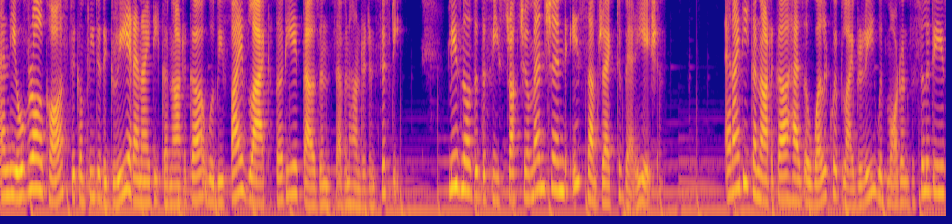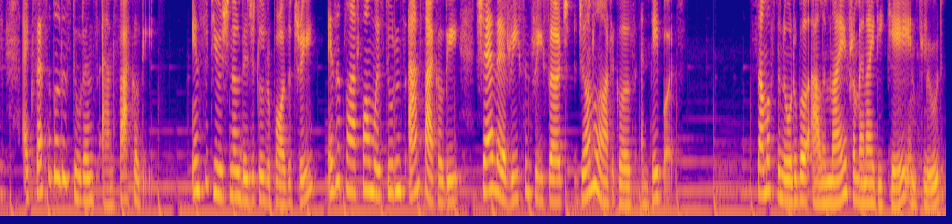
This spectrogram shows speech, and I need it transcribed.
And the overall cost to complete a degree at NIT Karnataka will be 5,38,750. Please note that the fee structure mentioned is subject to variation. NIT Karnataka has a well equipped library with modern facilities accessible to students and faculty. Institutional Digital Repository is a platform where students and faculty share their recent research, journal articles, and papers. Some of the notable alumni from NITK include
